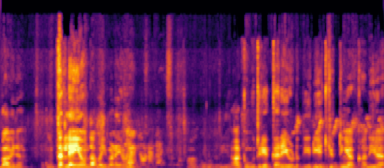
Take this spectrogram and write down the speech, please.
ਵਗ ਜਾ ਕਬੂਤਰ ਲੈ ਆਉਂਦਾ ਬਈ ਬਣੇ ਹੁਣ। ਆ ਕਬੂਤਰੀ ਆ। ਕਬੂਤਰੀ ਘਰੇ ਉੱਡਦੀ ਰਹੀ ਹੈ ਚਿੱਟੀਆਂ ਅੱਖਾਂ ਦੀ ਆ।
